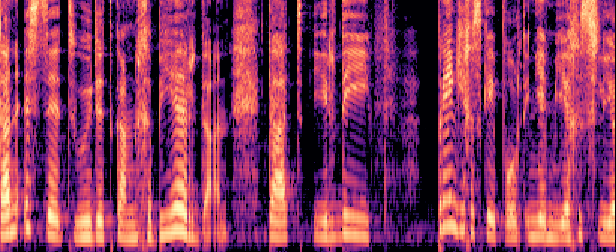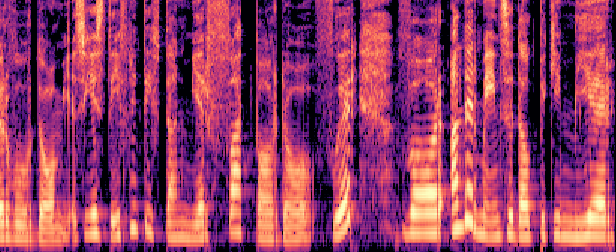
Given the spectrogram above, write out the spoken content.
dan is dit hoe dit kan gebeur dan dat hierdie prentjie geskep word en jy meegesleer word daarmee. So jy's definitief dan meer vatbaar daarvoor waar ander mense dalk bietjie meer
